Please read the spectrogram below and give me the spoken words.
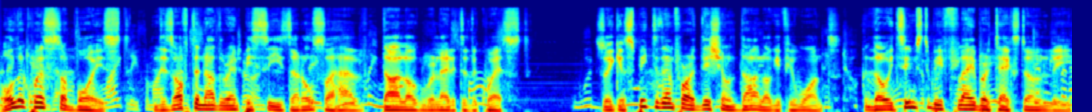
All the quests are voiced, and there's often other NPCs that also have dialogue related to the quest. So you can speak to them for additional dialogue if you want, though it seems to be flavor text only.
